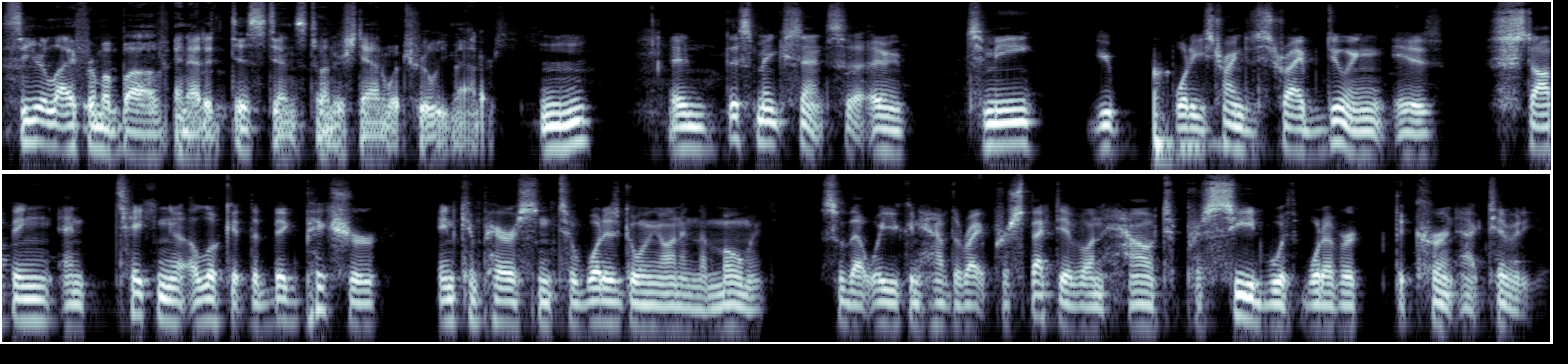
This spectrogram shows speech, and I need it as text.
See your life from above and at a distance to understand what truly matters. hmm And this makes sense. Uh, I mean, to me, you what he's trying to describe doing is stopping and taking a look at the big picture in comparison to what is going on in the moment. So that way you can have the right perspective on how to proceed with whatever the current activity is.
